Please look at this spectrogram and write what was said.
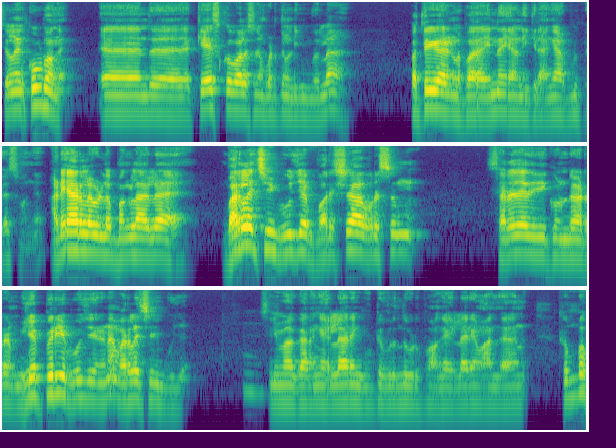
சில நேரம் கூப்பிடுவாங்க. இந்த கேஎஸ் கோபாலகிருஷ்ணன் படத்தில் நடிக்கும்போதெல்லாம் பத்திரிகாரங்களை பா என்ன நிற்கிறாங்க அப்படின்னு பேசுவாங்க. அடையாறில் உள்ள பங்களாவில் வரலட்சுமி பூஜை வருஷா வருஷம் சரோஜாதேவி கொண்டாடுற மிகப்பெரிய பூஜை என்னன்னா வரலட்சுமி பூஜை. சினிமாக்காரங்க எல்லாரையும் கூப்பிட்டு விருந்து கொடுப்பாங்க எல்லாரையும் வாங்க ரொம்ப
